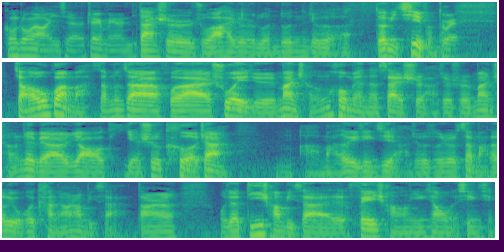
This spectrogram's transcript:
更重要一些，这个没问题。但是主要还就是伦敦的这个德比气氛嘛。对，讲到欧冠吧，咱们再回来说一句曼城后面的赛事啊，就是曼城这边要也是客战。啊，马德里竞技啊，就是所以说在马德里我会看两场比赛。当然，我觉得第一场比赛非常影响我的心情，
